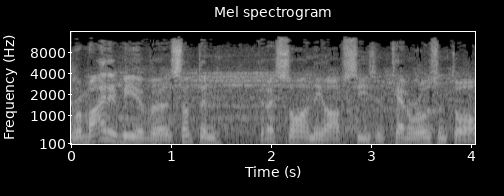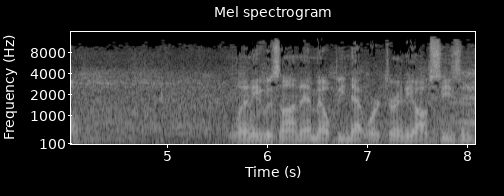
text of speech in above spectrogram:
Reminded me of uh, something that I saw in the offseason. Ken Rosenthal, when he was on MLB Network during the offseason,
